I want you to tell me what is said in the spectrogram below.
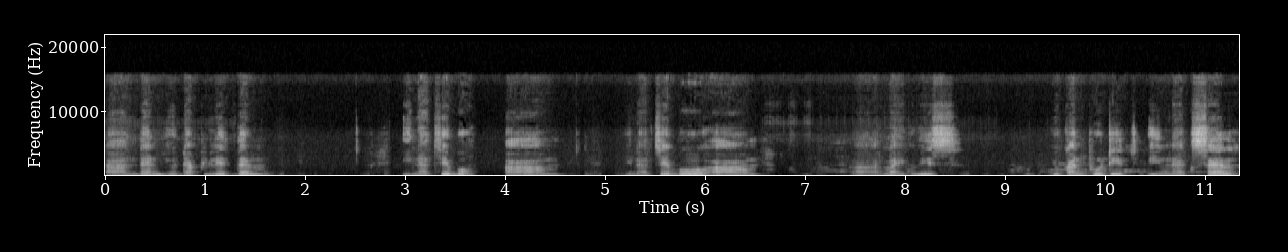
and then you populate them in a table, um, in a table um, uh, like this. You can put it in Excel,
